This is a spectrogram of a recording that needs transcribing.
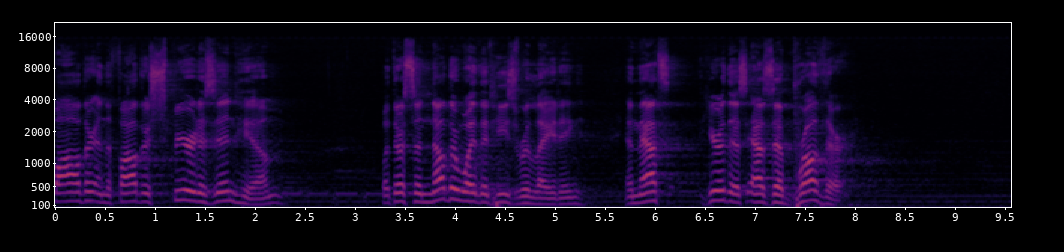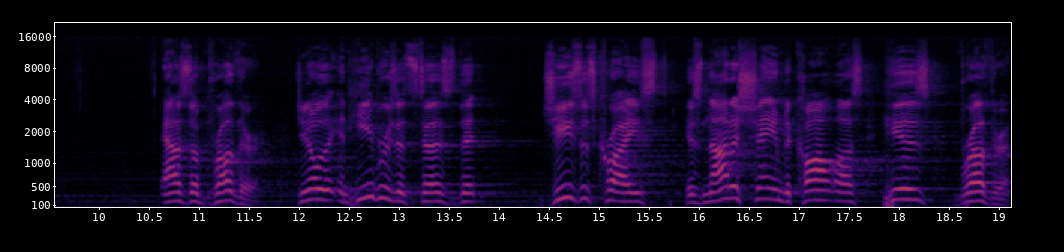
father, and the father's spirit is in him. But there's another way that he's relating, and that's, hear this, as a brother. As a brother. Do you know that in Hebrews it says that Jesus Christ is not ashamed to call us his brethren.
